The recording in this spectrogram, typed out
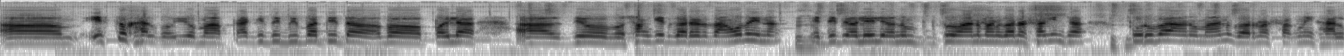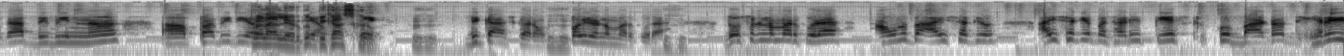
यस्तो खालको यो मा प्राकृतिक विपत्ति त अब पहिला त्यो सङ्केत गरेर त आउँदैन। यद्यपि अलिअलि अनु पूर्वानुमान गर्न सकिन्छ। पूर्वानुमान गर्न सक्ने खालका विभिन्न प्रविधिहरू विकास। विकास गरौँ पहिलो नम्बर कुरा। दोस्रो नम्बर कुरा आउनु त आइसक्यो। आइसके पछाडि त्यसकोबाट धेरै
